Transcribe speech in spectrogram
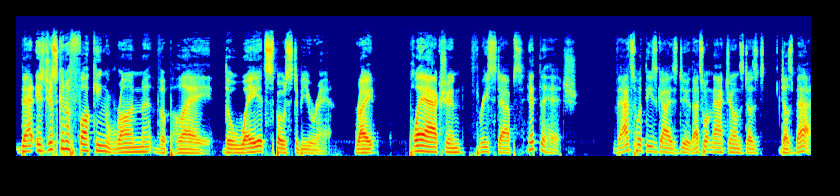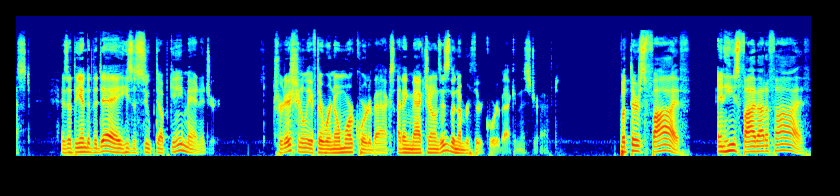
that is just going to fucking run the play the way it's supposed to be ran, right? Play action, three steps, hit the hitch. That's what these guys do. That's what Mac Jones does does best. Is at the end of the day, he's a souped up game manager. Traditionally, if there were no more quarterbacks, I think Mac Jones is the number third quarterback in this draft. But there's five, and he's five out of five.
